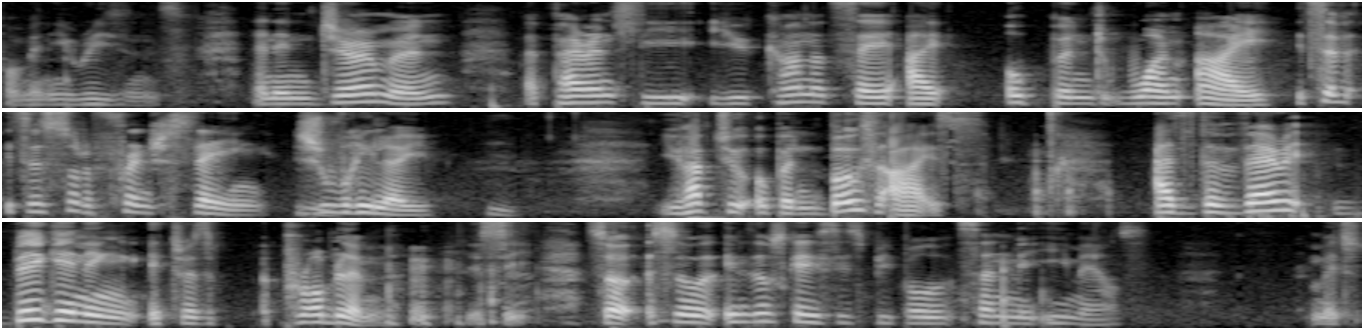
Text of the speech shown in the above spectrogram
for many reasons. And in German, apparently, you cannot say, I opened one eye. It's a, it's a sort of French saying, j'ouvris l'œil. You have to open both eyes. At the very beginning, it was a problem, you see. So, so in those cases, people send me emails. It's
